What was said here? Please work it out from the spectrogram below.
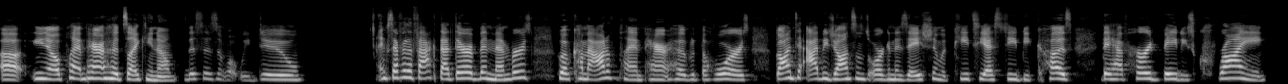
Uh, you know, Planned Parenthood's like, you know, this isn't what we do except for the fact that there have been members who have come out of Planned Parenthood with the horrors, gone to Abby Johnson's organization with PTSD because they have heard babies crying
